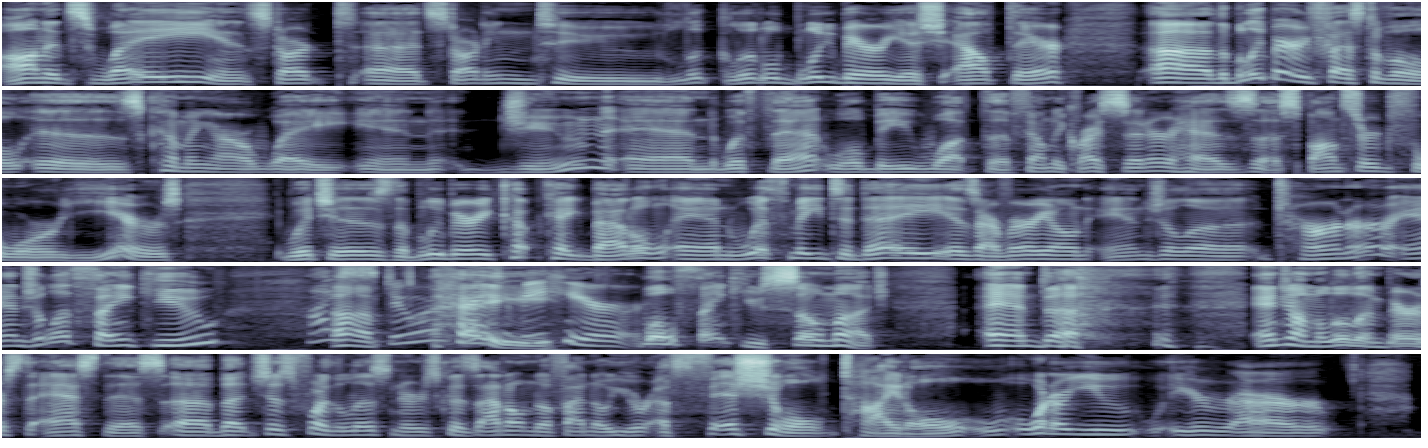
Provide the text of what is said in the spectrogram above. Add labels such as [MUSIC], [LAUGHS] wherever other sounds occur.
on its way, and it's start uh, it's starting to look a little blueberryish out there. Uh, the Blueberry Festival is coming our way in June, and with that will be what the Family Crisis Center has uh, sponsored for years, which is the Blueberry Cupcake Battle. And with me today is our very own Angela Turner. Angela, thank you. Hi, um, Stuart. Hey. Great to be here. Well, thank you so much. And uh, [LAUGHS] Angela, I'm a little embarrassed to ask this, uh, but just for the listeners, because I don't know if I know your official title. What are you? You're our.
